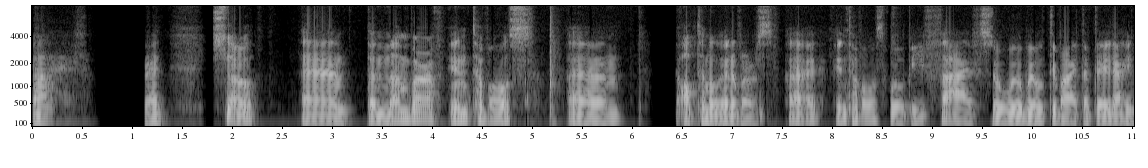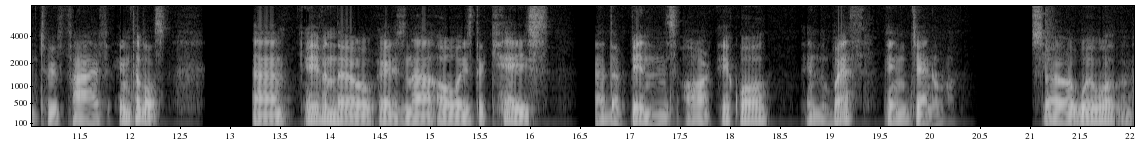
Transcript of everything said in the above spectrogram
5, right? So um, the number of intervals um, optimal intervals uh, intervals will be five. So we will divide the data into five intervals. Um, even though it is not always the case that the bins are equal in width in general. So we will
